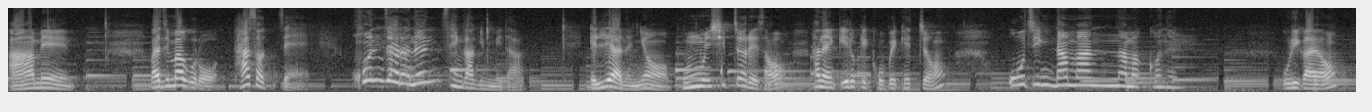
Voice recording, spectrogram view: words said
아멘. 마지막으로 다섯째, 혼자라는 생각입니다. 엘리야는요, 본문 10절에서 하나님께 이렇게 고백했죠. 오직 나만 남았거늘. 우리가요,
